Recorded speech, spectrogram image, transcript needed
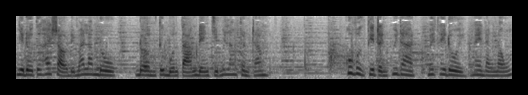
nhiệt độ từ 26 đến 35 độ, độ ẩm từ 48 đến 95%. Khu vực thị trấn Quy Đạt mây thay đổi, ngày nắng nóng,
